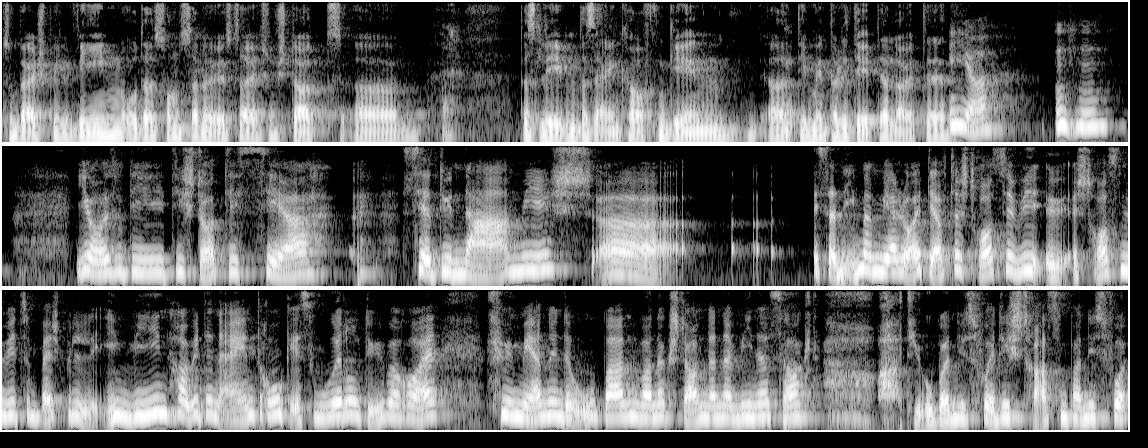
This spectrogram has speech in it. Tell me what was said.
zum Beispiel Wien oder sonst einer österreichischen Stadt, äh, das Leben, das Einkaufen gehen, äh, die Mentalität der Leute. Ja, mhm. ja also die, die Stadt ist sehr, sehr dynamisch äh, es sind immer mehr Leute auf der Straße, wie, äh, Straßen, wie zum Beispiel in Wien, habe ich den Eindruck, es wurdelt überall. Viel mehr nur in der U-Bahn, wenn ein gestandener Wiener sagt, oh, die U-Bahn ist voll, die Straßenbahn ist voll.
